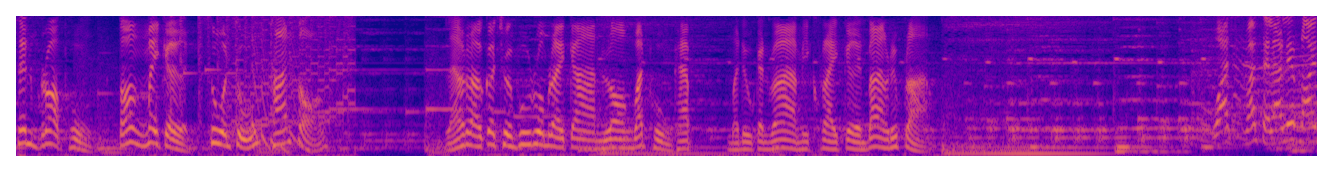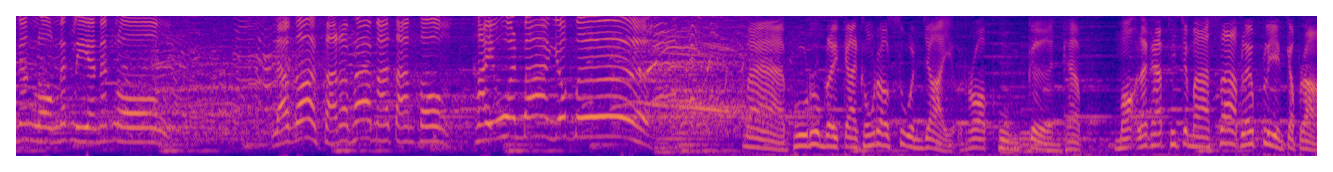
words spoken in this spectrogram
เส้นรอบพุงต้องไม่เกิน ส่วนสูงหาร 2 แล้วเราก็ชวนผู้ร่วมรายการลองวัดพุงครับ มาดูกันว่ามีใครเกินบ้างหรือเปล่า วัดวัดเสร็จแล้วเรียบร้อยนั่งลงนักเรียนนั่งลง แล้วก็สารภาพมาตามตรง ใครอ้วนบ้างยกมือแหมาผู้ร่วมรายการของเราส่วนใหญ่รอบพุงเกินครับ เหมาะแล้วครับที่จะมาทราบแล้วเปลี่ยนกับเรา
